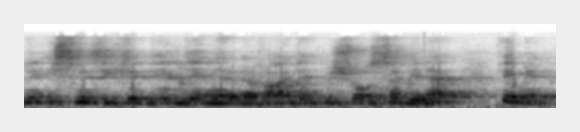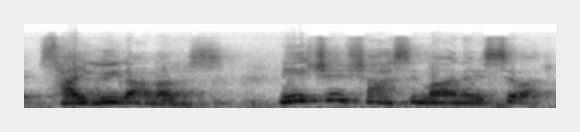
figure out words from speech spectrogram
ismi zikredildiğinde vefat etmiş olsa bile değil mi? Saygıyla anarız. Ne için? Şahsi manevisi var.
